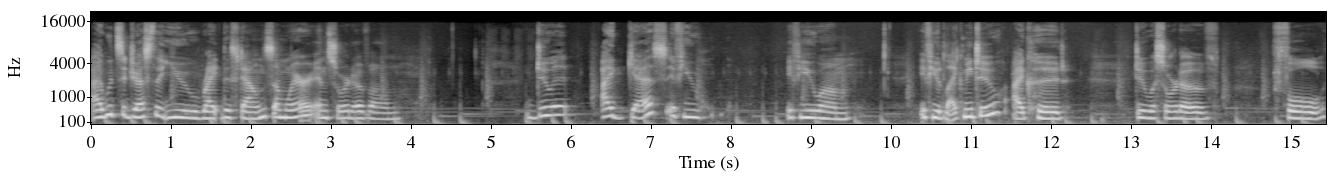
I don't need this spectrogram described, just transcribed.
I would suggest that you write this down somewhere and sort of um, do it. I guess if you if you um if you'd like me to, I could do a sort of full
